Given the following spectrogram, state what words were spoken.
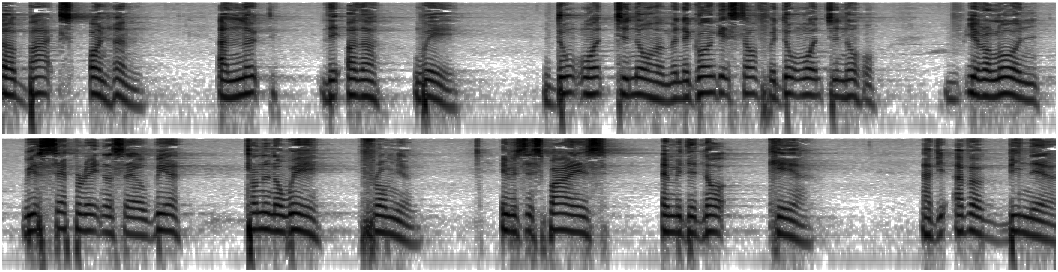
our backs on him and looked the other way. Don't want to know him. When the going gets tough, we don't want to know. You're alone. We're separating ourselves. We're turning away from you. He was despised and we did not care. Have you ever been there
